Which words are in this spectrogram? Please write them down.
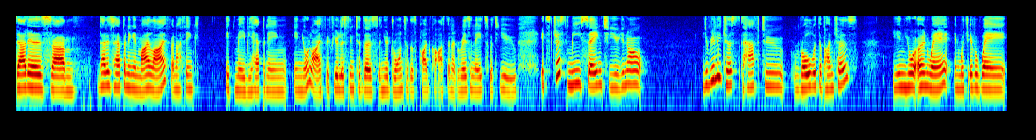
that is um, that is happening in my life and i think it may be happening in your life if you're listening to this and you're drawn to this podcast and it resonates with you. It's just me saying to you, you know, you really just have to roll with the punches in your own way, in whichever way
